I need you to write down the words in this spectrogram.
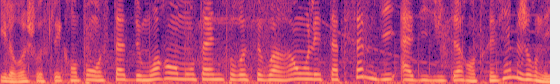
Ils rechaussent les crampons au stade de Moiran en montagne pour recevoir Raon l'étape samedi à 18h en 13e journée.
